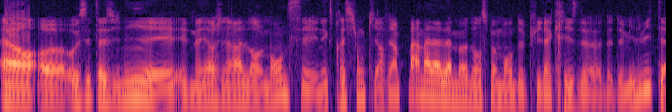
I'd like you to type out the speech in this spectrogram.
Alors, euh, aux États-Unis et, et, de manière générale dans le monde, c'est une expression qui revient pas mal à la mode en ce moment depuis la crise de, de 2008.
